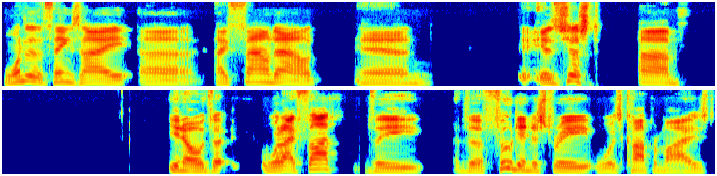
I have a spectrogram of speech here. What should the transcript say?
one of the things I uh, I found out and is just um, you know the what I thought the the food industry was compromised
